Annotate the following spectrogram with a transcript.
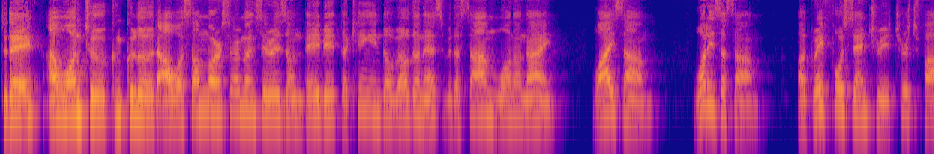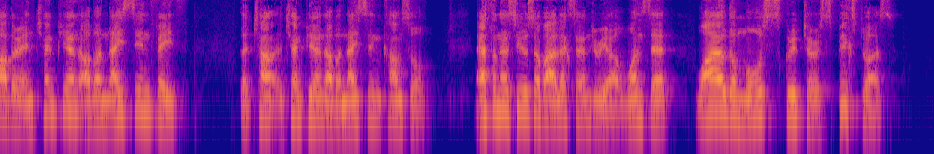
Today, I want to conclude our summer sermon series on David, the king in the wilderness, with a Psalm 109. Why Psalm? What is a Psalm? A great fourth century church father and champion of a Nicene faith, the cha- champion of a Nicene council, Athanasius of Alexandria once said, While the most scripture speaks to us,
